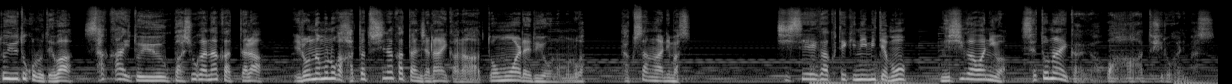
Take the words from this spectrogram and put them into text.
というところでは堺という場所がなかったらいろんなものが発達しなかったんじゃないかなと思われるようなものがたくさんあります。地政学的に見ても西側には瀬戸内海がわーっと広がります。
